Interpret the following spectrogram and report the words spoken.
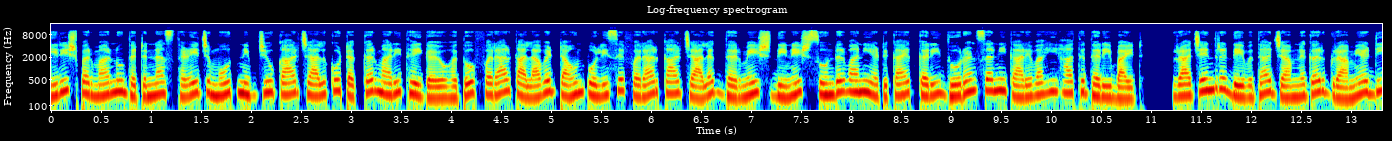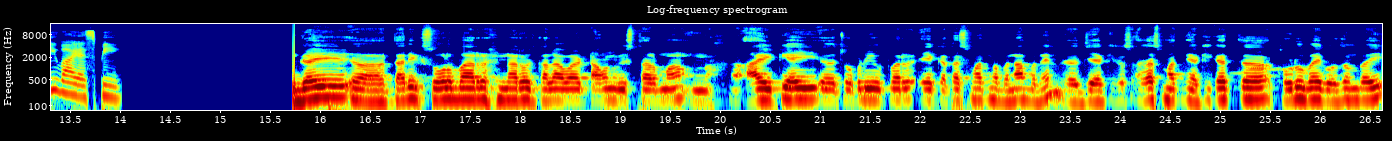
ગિરીશ પરમારનું ઘટના સ્થળે જ મોત નીપજ્યું. કાર ચાલકો ટક્કર મારી થઈ ગયો હતો. ફરાર કાલાવડ ટાઉન પોલીસે ફરાર કાર ચાલક ધર્મેશ દિનેશ સુંદરવાની અટકાયત કરી. ધોરણસરની કાર્યવાહી હાથ ધરી બાઇટ રાજેન્દ્ર દેવધા, જામનગર ગ્રામ્ય ડીવાયએસપી ગઈ તારીખ સોળ બારના રોજ કાલાવાડ ટાઉન વિસ્તારમાં આઈટીઆઈ ચોકડી ઉપર એક અકસ્માતનો બનાવ બનેલ જે અકસ્માતની હકીકત ખોડુભાઈ ગૌતમભાઈ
